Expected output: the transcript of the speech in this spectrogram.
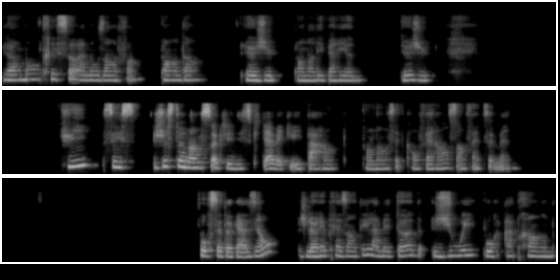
leur montrer ça à nos enfants pendant le jeu, pendant des périodes de jeu. Puis, c'est justement ça que j'ai discuté avec les parents pendant cette conférence en fin de semaine. Pour cette occasion, je leur ai présenté la méthode Jouer pour apprendre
